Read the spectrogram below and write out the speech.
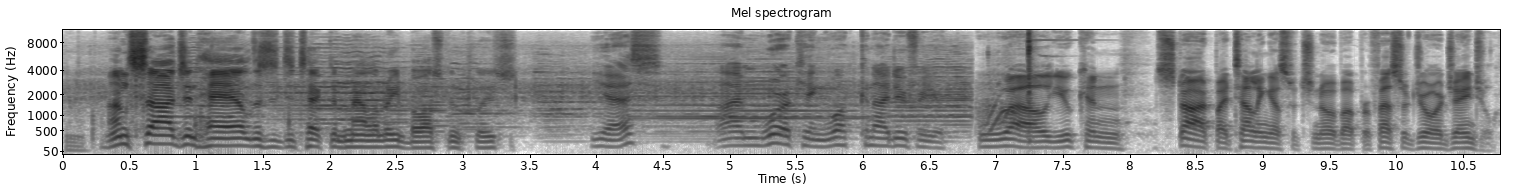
Hmm. I'm Sergeant Hale. This is Detective Mallory, Boston Police. Yes. I'm working. What can I do for you? Well, you can start by telling us what you know about Professor George Angell.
